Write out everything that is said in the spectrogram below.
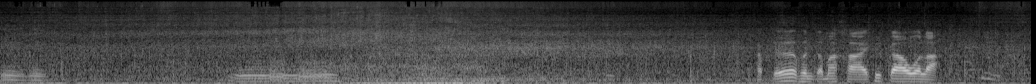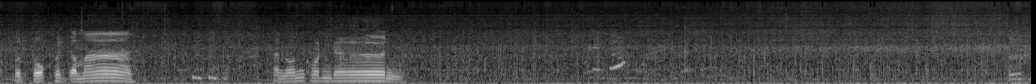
นี่นี่อืมครับเด้อเพิ่นก็มาขายคือเก่าอะล่ะฝนตกเพิ่นก็มา ถนนคนเดินตีเซ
